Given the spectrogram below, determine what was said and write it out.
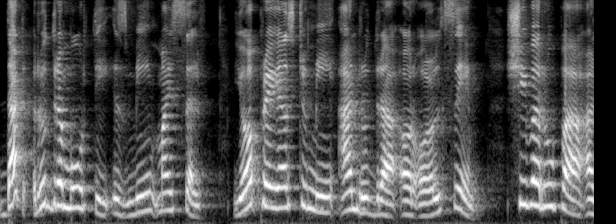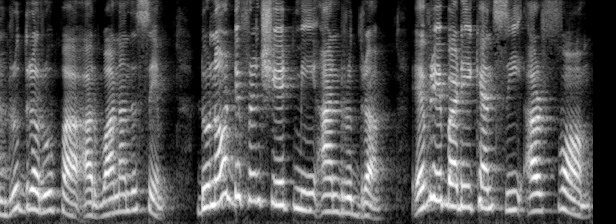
that Rudra Murti is me myself. Your prayers to me and Rudra are all same. Shiva Rupa and Rudra Rupa are one and the same. Do not differentiate me and Rudra. Everybody can see our form.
